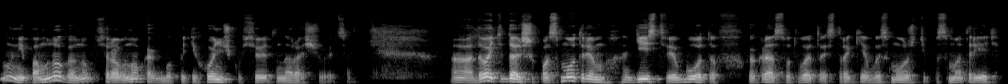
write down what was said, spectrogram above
Ну, не по много, но все равно как бы потихонечку все это наращивается. А, давайте дальше посмотрим действия ботов. Как раз вот в этой строке вы сможете посмотреть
